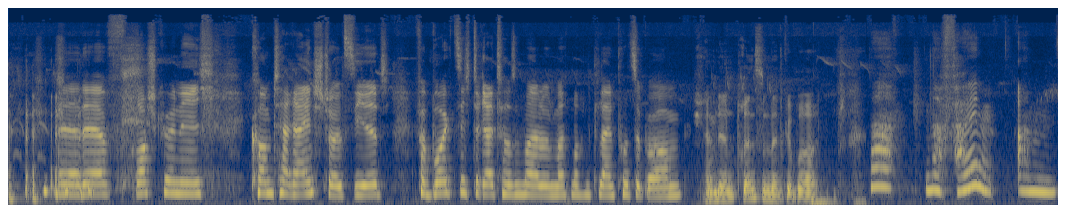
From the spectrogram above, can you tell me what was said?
äh, der Froschkönig kommt hereinstolziert, verbeugt sich 3000 Mal und macht noch einen kleinen Putzebaum. Ich habe dir einen Prinzen mitgebracht. Na, na fein. Ähm,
